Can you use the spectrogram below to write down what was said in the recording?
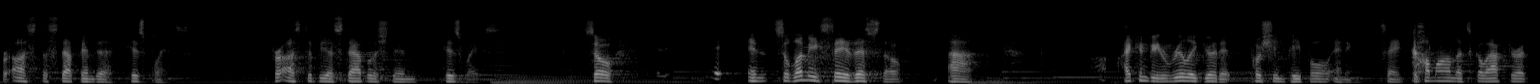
for us to step into His plans, for us to be established in His ways. So, and so let me say this though. Uh, I can be really good at pushing people and saying, come on, let's go after it.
